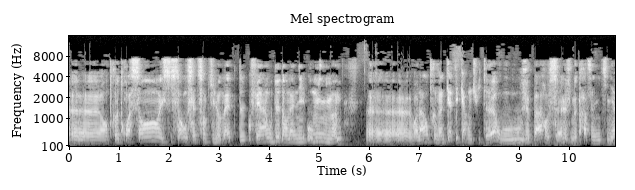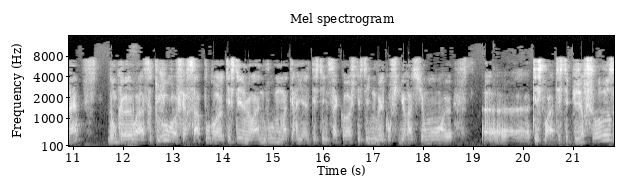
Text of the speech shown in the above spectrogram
euh, entre 300 et 600 ou 700 km. On fait un ou deux dans l'année au minimum. Euh, voilà, entre 24 et 48 heures où je pars seul, je me trace un itinéraire. Donc euh, voilà, c'est toujours faire ça pour euh, tester à nouveau mon matériel, tester une sacoche, tester une nouvelle configuration, euh, euh, voilà, tester plusieurs choses,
